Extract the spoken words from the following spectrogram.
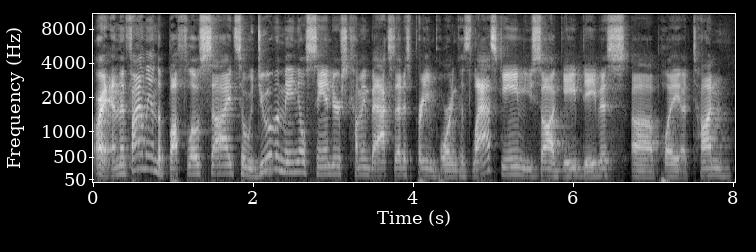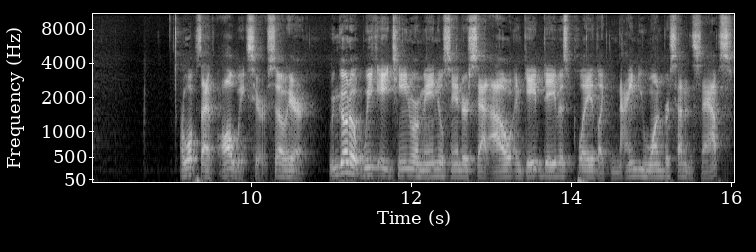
All right, and then finally on the Buffalo side, so we do have Emmanuel Sanders coming back, so that is pretty important because last game you saw Gabe Davis uh, play a ton. whoops, I have all weeks here. So here, we can go to week 18 where Emmanuel Sanders sat out and Gabe Davis played like 91% of the snaps.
